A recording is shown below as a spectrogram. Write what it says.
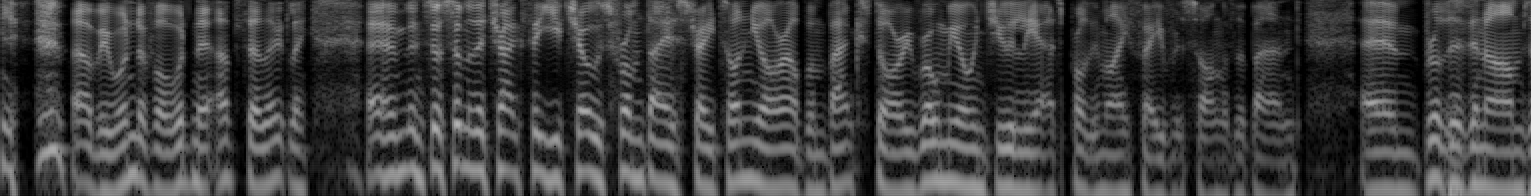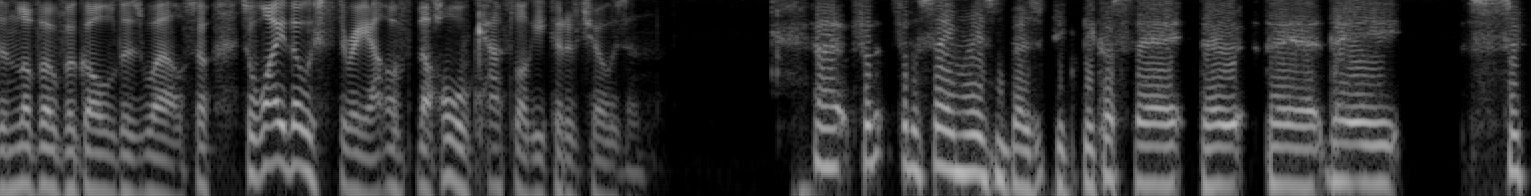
yeah, that would be wonderful, wouldn't it? Absolutely. Um, and so, some of the tracks that you chose from Dire Straits on your album Backstory, Romeo and Juliet is probably my favourite song of the band. Um, Brothers in Arms and Love Over Gold as well. So, so why those three out of the whole catalogue you could have chosen? Uh, for for the same reason, basically, because they they they they suit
